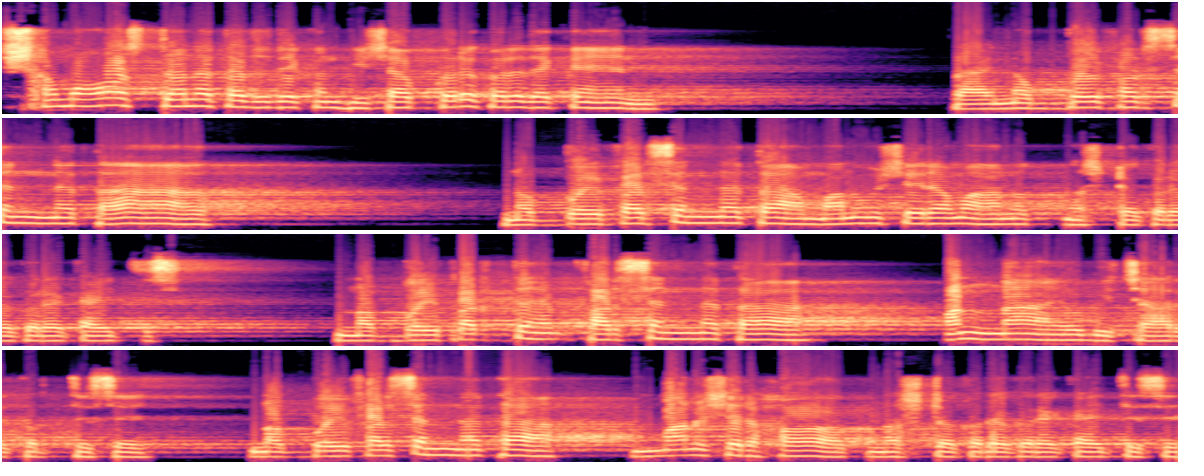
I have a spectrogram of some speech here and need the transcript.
সমস্ত নেতা যদি এখন হিসাব করে করে দেখেন, প্রায় নব্বই পার্সেন্ট নেতা, নব্বই পার্সেন্ট নেতা মানুষের আমানত নষ্ট করে করে খাইতেছে। নব্বই পার্সেন্ট নেতা অন্যায় বিচার করতেছে। নব্বই পার্সেন্ট নেতা মানুষের হক নষ্ট করে করে খাইতেছে।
